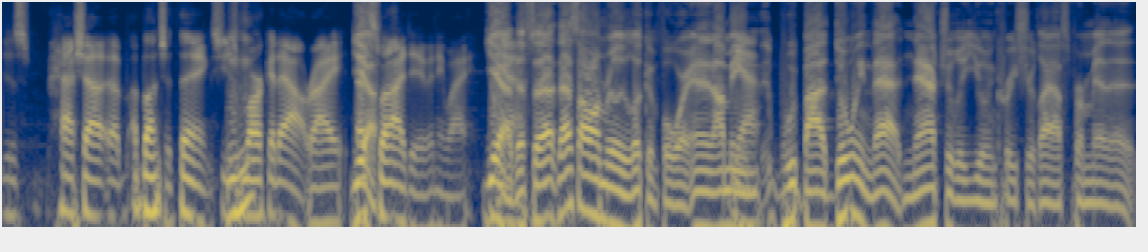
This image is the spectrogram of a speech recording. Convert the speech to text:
just hash out a, a bunch of things. You just Mhm. mark it out, right? Yeah. That's what I do anyway. Yeah, that's that, that's all I'm really looking for. And I mean, Yeah. w- by doing that, naturally you increase your laughs per minute.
